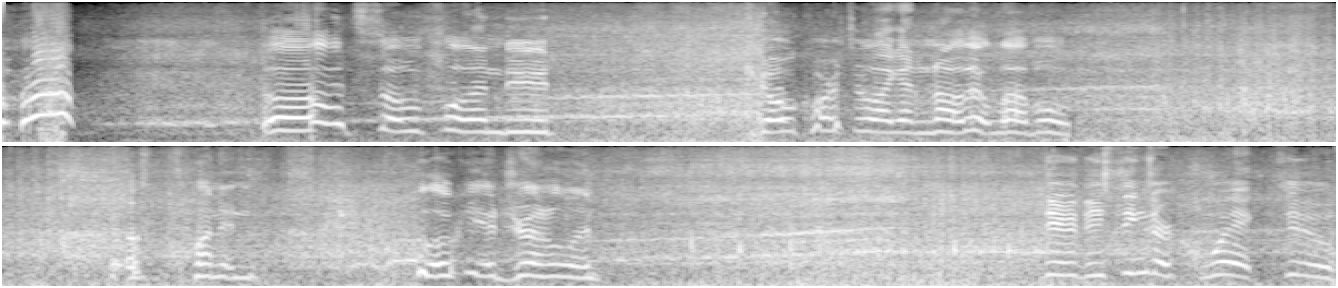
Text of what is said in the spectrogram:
oh, it's so fun, dude. Go-karts are like another level of fun and low-key adrenaline. Dude, these things are quick too.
